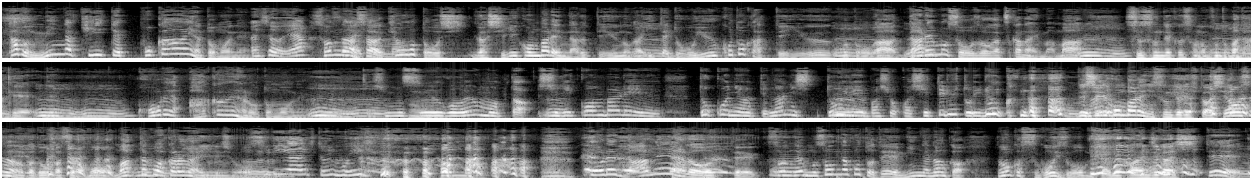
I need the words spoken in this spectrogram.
多分みんな聞いてポカーンやと思うねん。あそうやそんなさ、京都がシリコンバレーになるっていうのが一体どういうことかっていうことが誰も想像がつかないままうん進んでいくその言葉だけで。うんうんこれあかんやろうと思うのよ。うん私もすごい思った、シリコンバレーどこにあって何しどういう場所か知ってる人いるんかな、で、シリコンバレーに住んでる人は幸せなのかどうかすらも全くわからないでしょ。知り合い一人もいい。これダメやろって。そんでもそんなことでみんななんか、なんかすごいぞみたいな感じがして、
